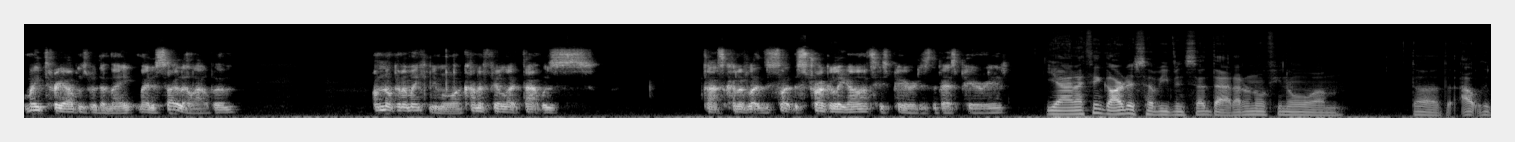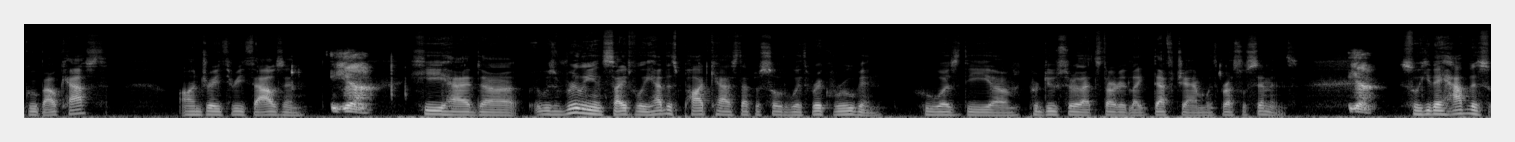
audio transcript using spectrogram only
made three albums with a mate, made a solo album. I'm not going to make anymore. I kind of feel like that was that's kind of like this like the struggling artist period is the best period. Yeah, and I think artists have even said that. I don't know if you know um, the the out the group OutKast, Andre three thousand. Yeah. He had uh, it was really insightful. He had this podcast episode with Rick Rubin, who was the um, producer that started like Def Jam with Russell Simmons. Yeah. So he, they have this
